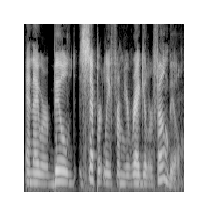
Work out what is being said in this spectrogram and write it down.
and they were billed separately from your regular phone bill.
